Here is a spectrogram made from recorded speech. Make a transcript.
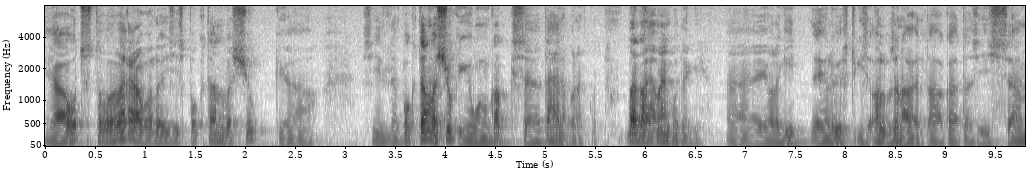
ja otsustava värava lõi siis Bogdan Vassiuk ja siin Bogdan Vassiukiga mul on kaks äh, tähelepanekut, väga hea mängu tegi äh,. ei ole kiit-, ei ole ühtegi halba sõna öelda, aga ta siis äh,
